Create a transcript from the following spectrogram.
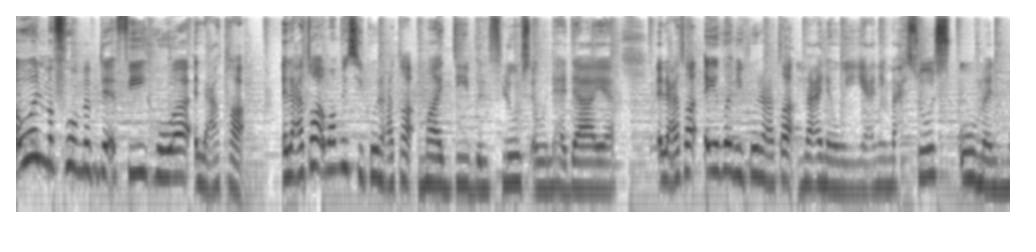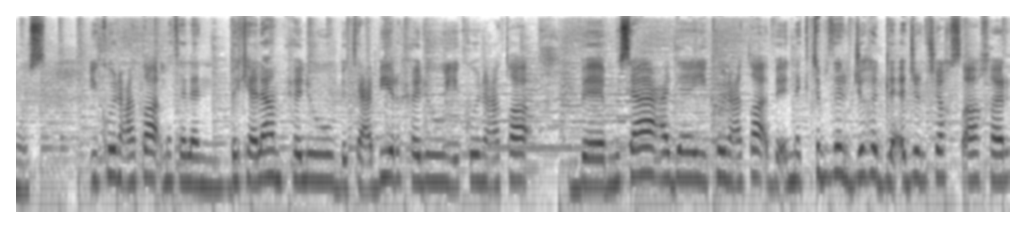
أول مفهوم ببدأ فيه هو العطاء. العطاء ما بس يكون عطاء مادي بالفلوس أو الهدايا العطاء أيضا يكون عطاء معنوي يعني محسوس وملموس. يكون عطاء مثلا بكلام حلو بتعبير حلو يكون عطاء بمساعدة يكون عطاء بأنك تبذل جهد لأجل شخص آخر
